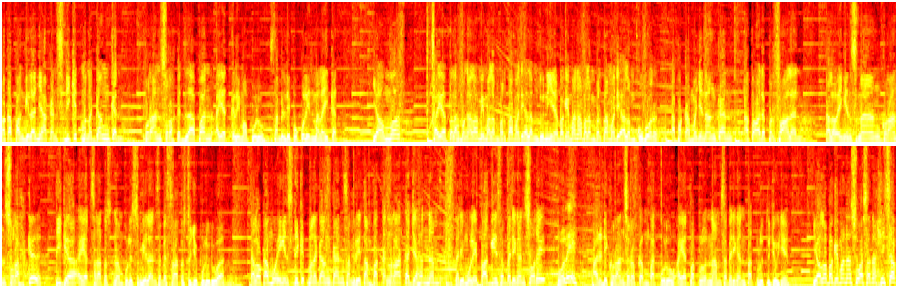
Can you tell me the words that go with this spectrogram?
maka panggilannya akan sedikit menegangkan. Quran surah ke-8 ayat ke-50 sambil dipukulin malaikat. Ya Allah, saya telah mengalami malam pertama di alam dunia. Bagaimana malam pertama di alam kubur? Apakah menyenangkan atau ada persoalan? Kalau ingin senang, Quran surah ke-3 ayat 169 sampai 172. Kalau kamu ingin sedikit menegangkan sambil ditampakkan neraka jahanam dari mulai pagi sampai dengan sore, boleh. Ada di Quran surah ke-40 ayat 46 sampai dengan 47-nya. Ya Allah, bagaimana suasana hisab?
